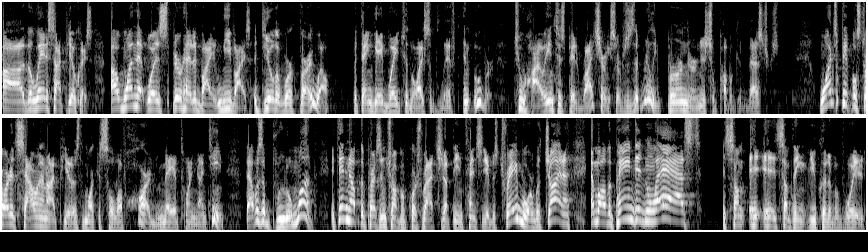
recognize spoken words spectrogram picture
Uh, the latest IPO craze, uh, one that was spearheaded by Levi's, a deal that worked very well but then gave way to the likes of Lyft and Uber, two highly anticipated ride sharing services that really burned their initial public investors. Once people started souring on IPOs, the market sold off hard in May of 2019. That was a brutal month. It didn't help that President Trump, of course, ratcheted up the intensity of his trade war with China. And while the pain didn't last, it's, some, it's something you could have avoided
